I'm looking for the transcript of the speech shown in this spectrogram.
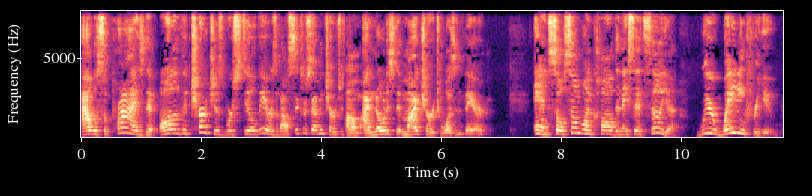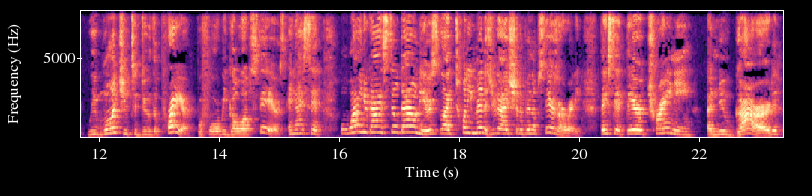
I was surprised that all of the churches were still there. It was about six or seven churches. Um, I noticed that my church wasn't there. And so someone called and they said, Celia, we're waiting for you we want you to do the prayer before we go upstairs. And I said, well, why are you guys still down here? It's like 20 minutes. You guys should have been upstairs already. They said they're training a new guard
